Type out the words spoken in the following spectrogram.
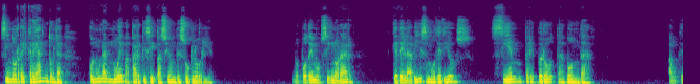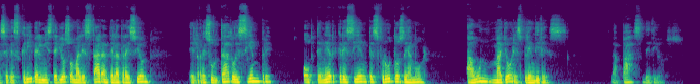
sino recreándola con una nueva participación de su gloria. No podemos ignorar que del abismo de Dios siempre brota bondad. Aunque se describe el misterioso malestar ante la traición, el resultado es siempre obtener crecientes frutos de amor, aún mayor esplendidez, la paz de Dios,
